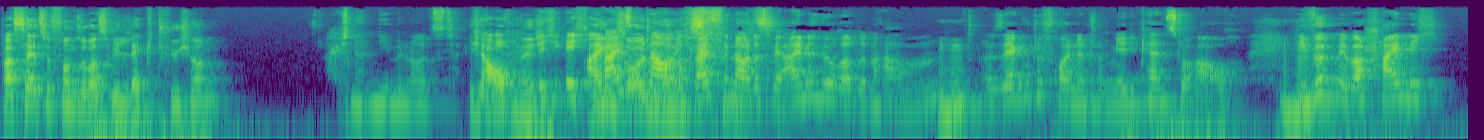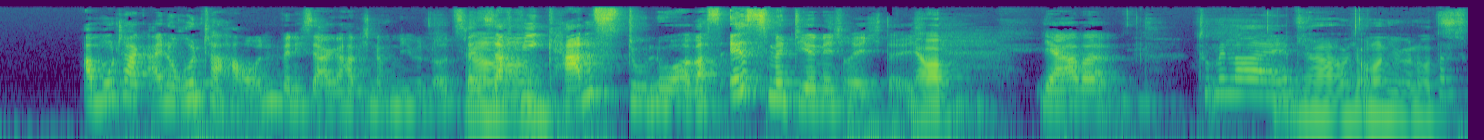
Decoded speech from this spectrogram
Was hältst du von sowas wie Lecktüchern? Habe ich noch nie benutzt. Ich auch nicht. Ich, ich Eigentlich weiß genau, ich weiß genau, dass wir eine Hörerin haben, Mhm. eine sehr gute Freundin von mir, die kennst du auch. Die wird mir wahrscheinlich am Montag eine runterhauen, wenn ich sage, habe ich noch nie benutzt. Weil Ja. sie sagt, wie kannst du nur? Was ist mit dir nicht richtig? Ja, aber Ja, aber tut mir leid. Ja, habe ich auch noch nie benutzt.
